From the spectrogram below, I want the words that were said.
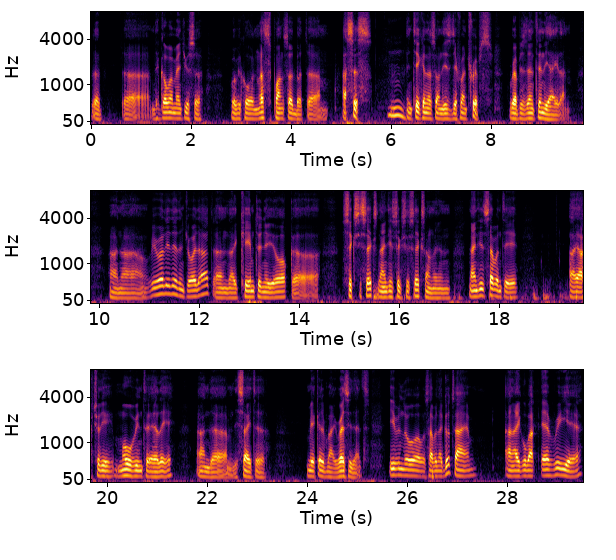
that uh, the government used to, what we call not sponsored, but um, assist Mm. in taking us on these different trips representing the island. And uh, we really did enjoy that. And I came to New York uh, 66, 1966, and in 1970, I actually moved into LA and um, decided to make it my residence. Even though I was having a good time, and I go back every year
